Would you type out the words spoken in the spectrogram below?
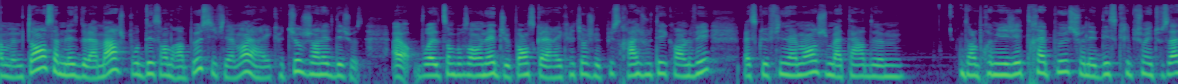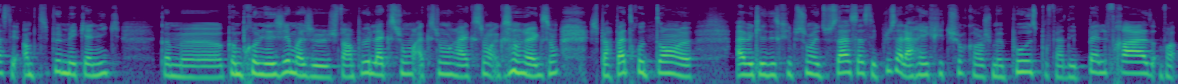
en même temps, ça me laisse de la marge pour descendre un peu si finalement à la réécriture j'enlève des choses. Alors, pour être 100% honnête, je pense qu'à la réécriture je vais plus rajouter qu'enlever parce que finalement je m'attarde euh, dans le premier jet très peu sur les descriptions et tout ça. C'est un petit peu mécanique comme, euh, comme premier jet, moi je, fais un peu l'action, action, réaction, action, réaction. Je perds pas trop de temps euh, avec les descriptions et tout ça. Ça, c'est plus à la réécriture quand je me pose pour faire des belles phrases, enfin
